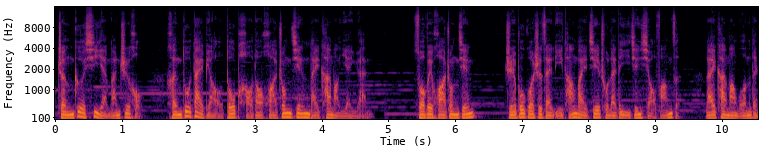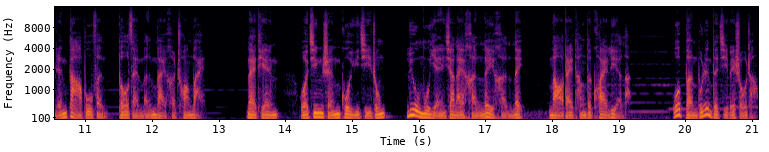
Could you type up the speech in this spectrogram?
整个戏演完之后，很多代表都跑到化妆间来看望演员。所谓化妆间，只不过是在礼堂外接出来的一间小房子。来看望我们的人，大部分都在门外和窗外。那天我精神过于集中，六目演下来很累很累。脑袋疼得快裂了，我本不认得几位首长，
